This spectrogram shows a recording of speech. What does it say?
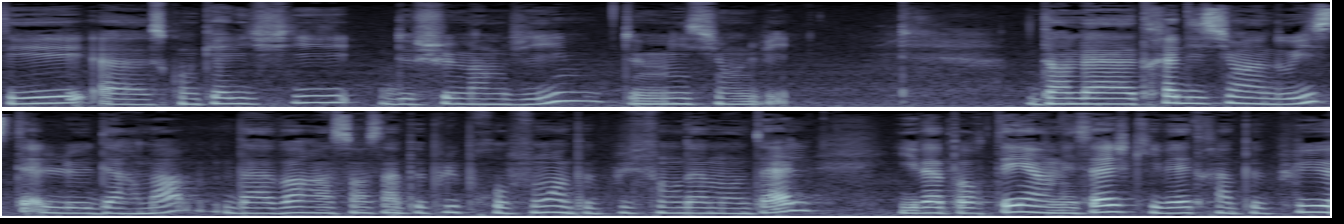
c'est ce qu'on qualifie de chemin de vie, de mission de vie. Dans la tradition hindouiste, le dharma va avoir un sens un peu plus profond, un peu plus fondamental. Il va porter un message qui va être un peu plus,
